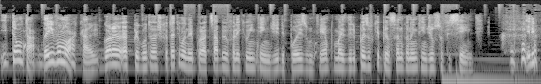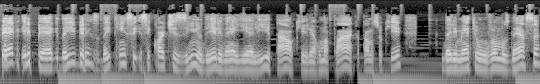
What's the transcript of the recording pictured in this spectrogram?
Então tá, daí vamos lá, cara. Agora a pergunta eu acho que eu até te mandei por WhatsApp, eu falei que eu entendi depois de um tempo, mas depois eu fiquei pensando que eu não entendi o suficiente. Ele pega, ele pega, daí beleza, daí tem esse, esse cortezinho dele, né, e é ali e tal, que ele arruma a placa tal, não sei o que. Daí ele mete um vamos nessa,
